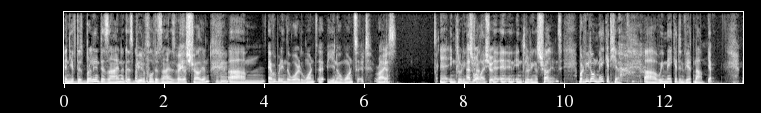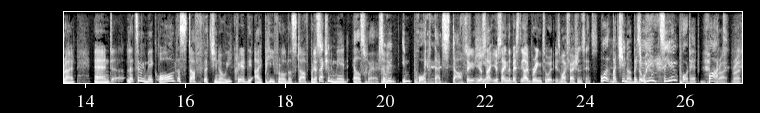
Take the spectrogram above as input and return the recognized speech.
and you have this brilliant design and this beautiful design is very Australian. Mm-hmm. Um, everybody in the world wants uh, you know wants it, right? Yes. Uh, including As well Australians- should. in- in- including Australians. But we don't make it here. Uh, we make it in Vietnam Yep. right? And uh, let's say we make all the stuff that you know we create the IP for all the stuff, but it's Yes. Mm-hmm. actually made elsewhere. So we import that stuff. So you're saying you're saying the best thing I bring to it is my fashion sense. Well, but you know, but you im- so you import it, but Right, right.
